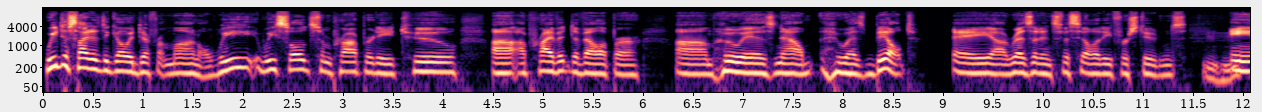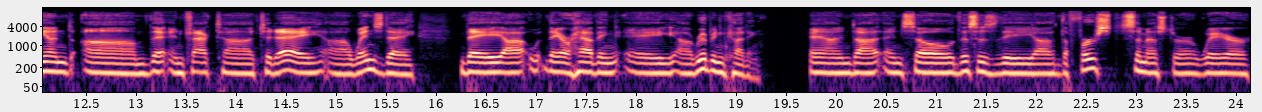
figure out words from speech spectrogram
We decided to go a different model. We we sold some property to uh, a private developer um, who is now who has built a uh, residence facility for students, mm-hmm. and um, the, in fact uh, today uh, Wednesday they they are having a ribbon cutting and uh, and so this is the uh, the first semester where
